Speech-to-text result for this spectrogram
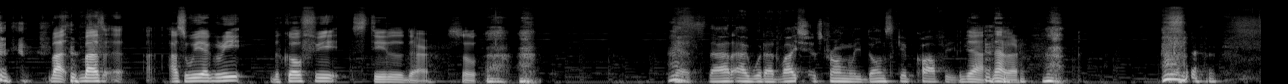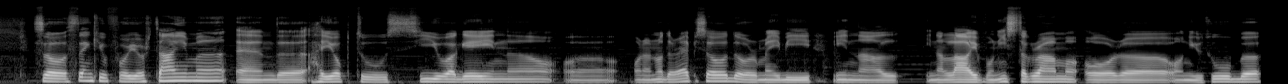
But but uh, as we agree the coffee still there so. Yes that i would advise you strongly. Don't skip coffee. Yeah never. So thank you for your time uh, and uh, i hope to see you again uh, on another episode or maybe in a in a live on Instagram or uh, on YouTube,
